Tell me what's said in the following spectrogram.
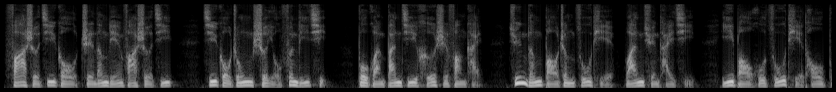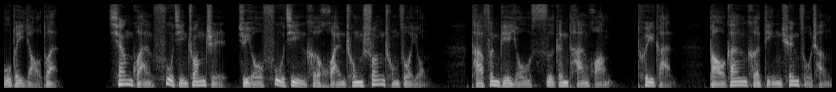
发射机构只能连发射击，机构中设有分离器，不管扳机何时放开，均能保证足铁完全抬起，以保护足铁头不被咬断。枪管附近装置具有附近和缓冲双重作用，它分别由四根弹簧、推杆、导杆和顶圈组成，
